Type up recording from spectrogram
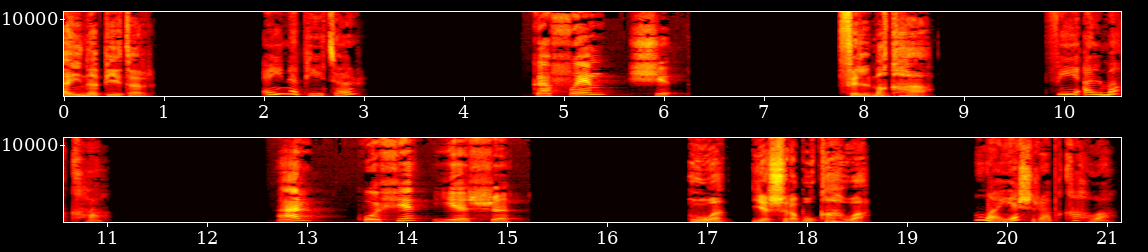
أين بيتر؟ أين بيتر؟ kafem şı في المقهى في المقهى Ar kofe yeşi هو يشرب قهوة هو يشرب قهوة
